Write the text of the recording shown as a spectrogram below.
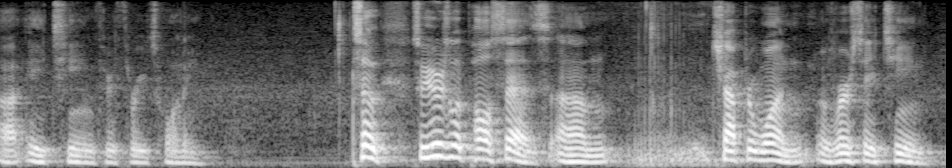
uh, 18 through 320. So, so here's what Paul says, um, chapter 1, verse 18.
